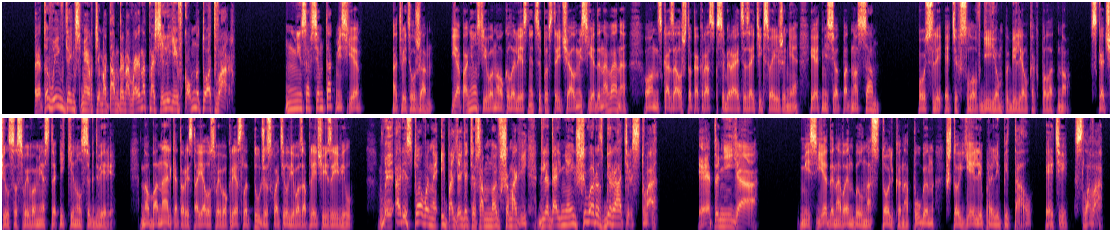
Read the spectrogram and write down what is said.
«Это вы в день смерти мадам Денавен относили ей в комнату отвар?» «Не совсем так, месье», — ответил Жан. «Я понес его, но около лестницы повстречал месье Денавена. Он сказал, что как раз собирается зайти к своей жене и отнесет поднос сам». После этих слов Гийом побелел, как полотно. Вскочил со своего места и кинулся к двери. Но Баналь, который стоял у своего кресла, тут же схватил его за плечи и заявил. «Вы арестованы и поедете со мной в Шамари для дальнейшего разбирательства». «Это не я!» Месье Денавен был настолько напуган, что еле пролепетал эти слова.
